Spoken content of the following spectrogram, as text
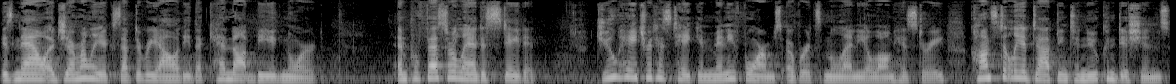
is now a generally accepted reality that cannot be ignored. And Professor Landes stated Jew hatred has taken many forms over its millennia long history, constantly adapting to new conditions,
